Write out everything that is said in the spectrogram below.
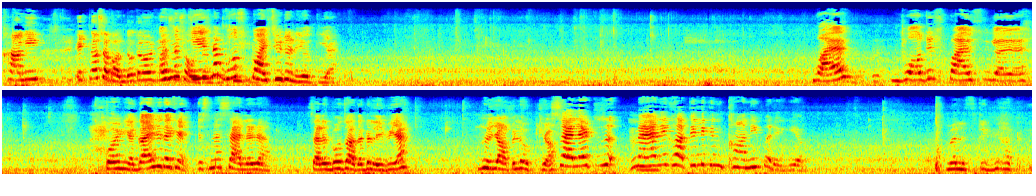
खाली इतना सा बंद होता है और और इसमें चीज़ ना बहुत स्पाइसी डली होती है। वायर बहुत ही स्पाइसी है कोई नहीं है। गाइस ये देखें इसमें सैलड है। सैलड बहुत ज़्यादा डली हुई है। यहाँ पे लोग क्या सैलड मैं नहीं खाती लेकिन खानी पड़ेगी अब। मैं लिपस्टिक भी हट गई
